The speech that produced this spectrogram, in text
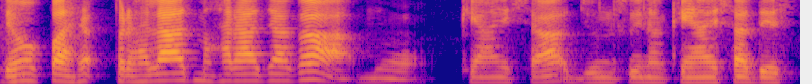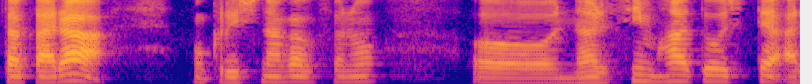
でもプラハラード・マハラジャがもう敬愛者、純粋な敬愛者でしたから、もうクリュナがそのナルシンハとして現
